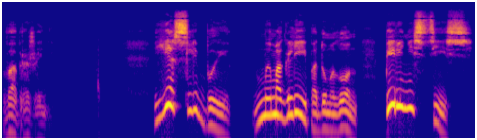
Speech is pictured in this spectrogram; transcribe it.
воображении. «Если бы мы могли, — подумал он, — перенестись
